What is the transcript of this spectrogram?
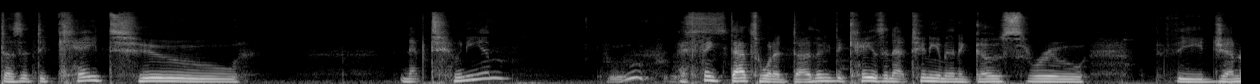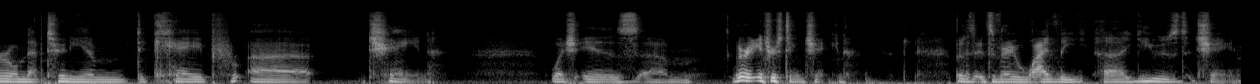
Does it decay to Neptunium? Ooh. I think that's what it does. I think it decays to Neptunium and then it goes through the general Neptunium decay uh, chain, which is um, very interesting chain, but it's, it's a very widely uh, used chain.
